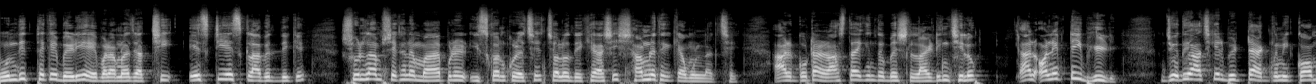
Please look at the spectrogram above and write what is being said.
মন্দির থেকে বেরিয়ে এবার আমরা যাচ্ছি এসটিএস ক্লাবের দিকে। শুনলাম সেখানে মায়াপুরের ইস্কন করেছে। চলো দেখে আসি সামনে থেকে কেমন লাগছে। আর গোটা রাস্তায় কিন্তু বেশ লাইটিং ছিল। আর অনেকটাই ভিড়। যদিও আজকের ভিড়টা একদমই কম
